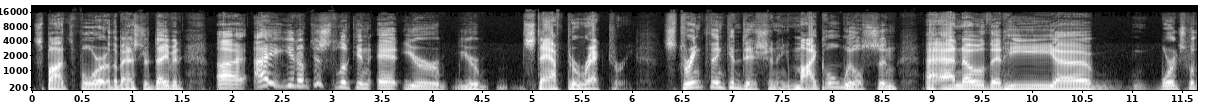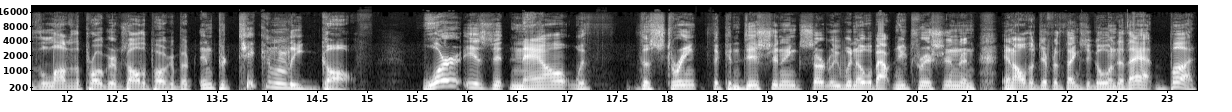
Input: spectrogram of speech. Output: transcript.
spots for the master. David, uh, I you know just looking at your your staff directory, strength and conditioning. Michael Wilson. I, I know that he uh, works with a lot of the programs, all the programs, but in particularly golf. Where is it now with the strength, the conditioning. Certainly, we know about nutrition and and all the different things that go into that. But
